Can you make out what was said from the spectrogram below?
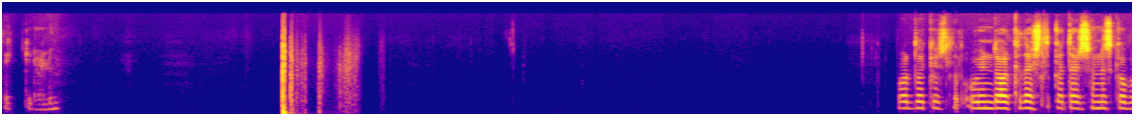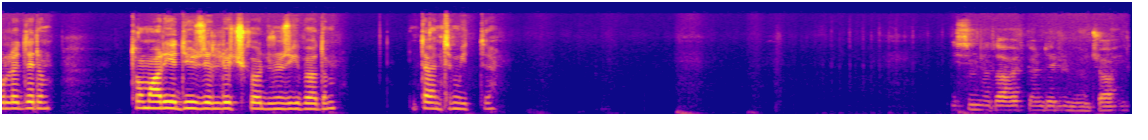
tek girelim. Bu arada arkadaşlar oyunda arkadaşlık atarsanız kabul ederim. Tomar 753 gördüğünüz gibi adım. İnternetim gitti. İsimle davet gönderilmiyor cahil.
